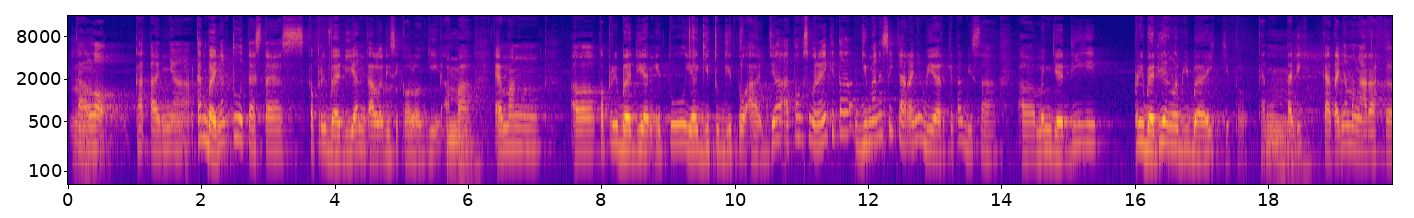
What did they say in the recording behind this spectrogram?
Kalau katanya kan banyak tuh tes-tes kepribadian kalau di psikologi apa emang eh, kepribadian itu ya gitu-gitu aja atau sebenarnya kita gimana sih caranya biar kita bisa eh, menjadi pribadi yang lebih baik gitu? Kan tadi katanya mengarah ke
